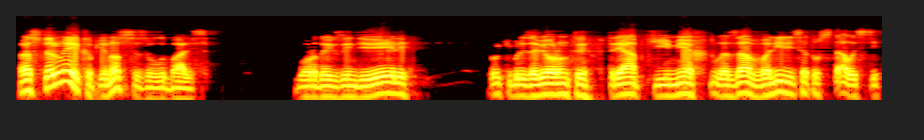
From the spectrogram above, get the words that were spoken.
Остальные копьеносцы заулыбались. Бороды их заиндивели, Руки были завернуты в тряпки и мех, глаза ввалились от усталости.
